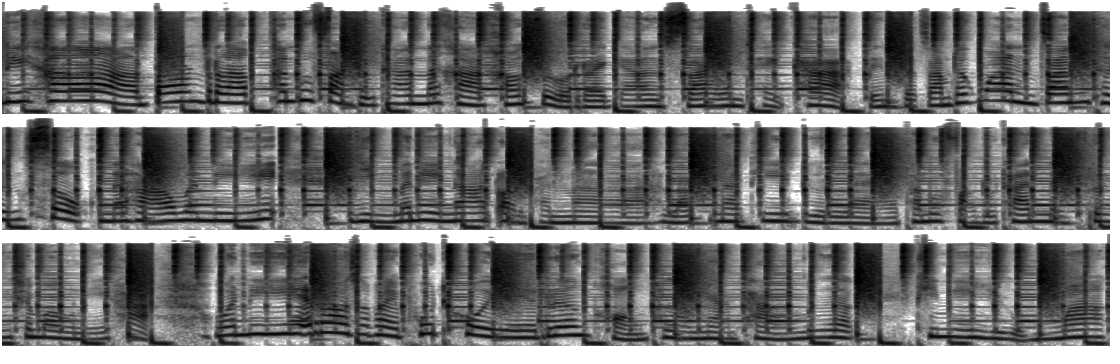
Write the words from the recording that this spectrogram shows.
ัสดีค่ะ ต้อนรับท่านผู้ฟังทุกท่านนะคะ เข้าสู่รายการ Science Tech ค่ะ เป็นประจำทุกวันจันทร์ถึงศุกร์นะคะ วันนี้หญิงมณีนาฏอ่อนพันนารับหน้าที่ดูแลท่านผู้ฟังทุกท่านในครึ่งชั่วโมงนี้ค่ะ วันนี้เราจะไปพูดคุยในเรื่องของพลังงานทางเลือกที่มีอยู่มาก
